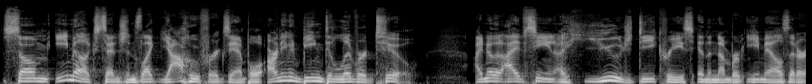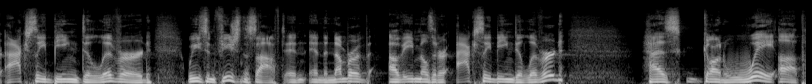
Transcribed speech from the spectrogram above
Some email extensions, like Yahoo, for example, aren't even being delivered to. I know that I've seen a huge decrease in the number of emails that are actually being delivered. We use Infusionsoft, and, and the number of, of emails that are actually being delivered has gone way up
